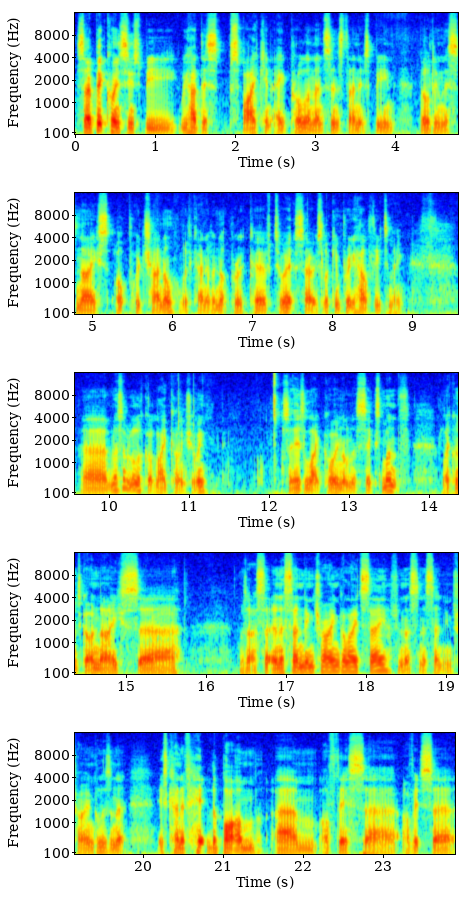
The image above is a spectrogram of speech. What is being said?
So Bitcoin seems to be, we had this spike in April, and then since then it's been building this nice upward channel with kind of an upward curve to it. So it's looking pretty healthy to me. Um, let's have a look at Litecoin, shall we? So here's Litecoin on the six month. Litecoin's got a nice, uh, was that an ascending triangle? I'd say. I think that's an ascending triangle, isn't it? It's kind of hit the bottom um, of this uh, of its uh,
